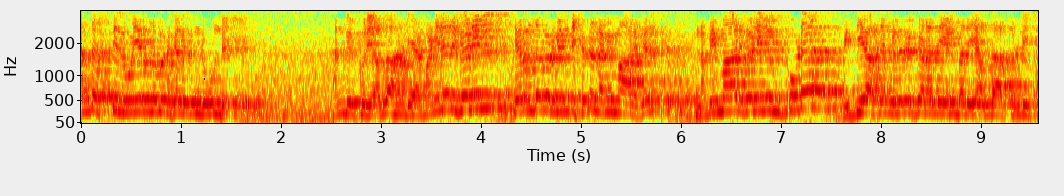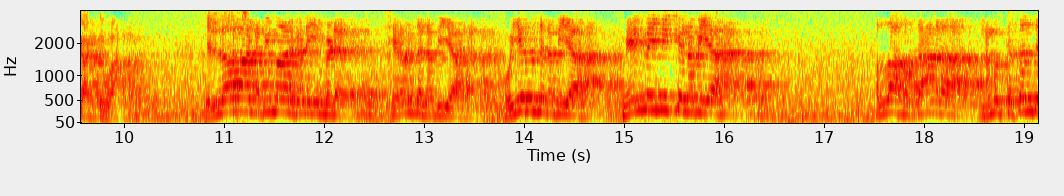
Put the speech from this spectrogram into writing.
அந்தஸ்தில் உயர்ந்தவர்கள் இருந்து உண்டு. அன்பிற்குரிய அல்லாஹனுடைய மனிதர்களில் சிறந்தவர்கள் என்று சொன்ன நபிமார்கள் நபிமார்களிலும் கூட வித்தியாசங்கள் இருக்கிறது என்பதை அல்லாஹ் சொல்லி காட்டுவான். எல்லா நபிமார்களையும் விட சிறந்த நபியாக உயர்ந்த நபியாக மேன்மை மிக்க நபியாக அல்லாஹு தாலா நமக்கு தந்த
